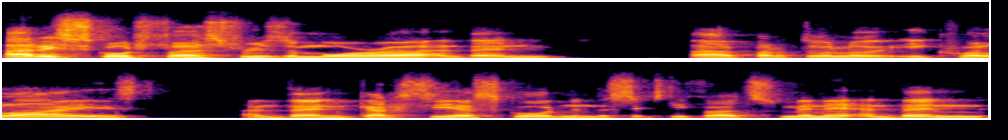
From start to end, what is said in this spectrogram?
Aris scored first through Zamora and then uh, Bartolo equalized, and then Garcia scored in the 61st minute, and then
